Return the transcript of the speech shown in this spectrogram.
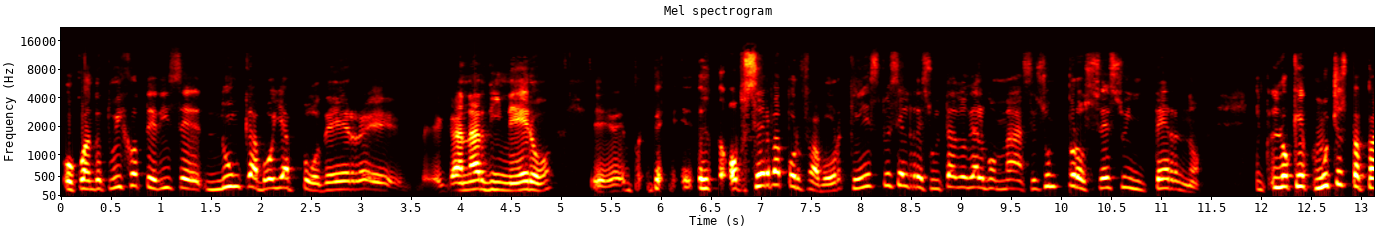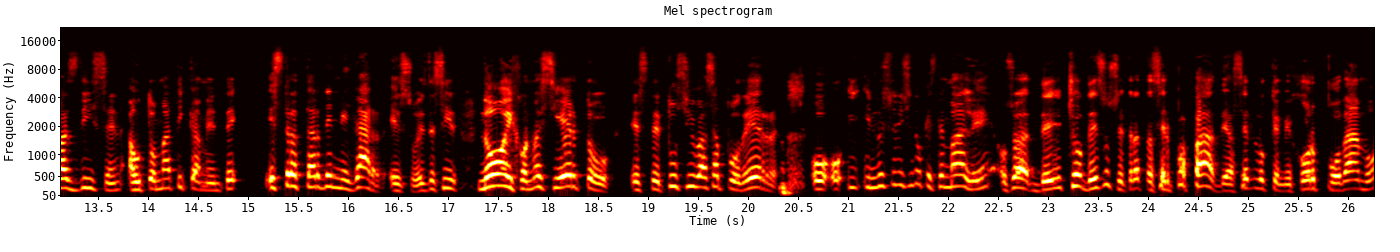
o cuando tu hijo te dice, nunca voy a poder eh, ganar dinero, eh, eh, observa, por favor, que esto es el resultado de algo más, es un proceso interno. Lo que muchos papás dicen automáticamente es tratar de negar eso, es decir, no, hijo, no es cierto, este, tú sí vas a poder, y, no estoy diciendo que esté mal, ¿eh? O sea, de hecho, de eso se trata, ser papá, de hacer lo que mejor podamos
